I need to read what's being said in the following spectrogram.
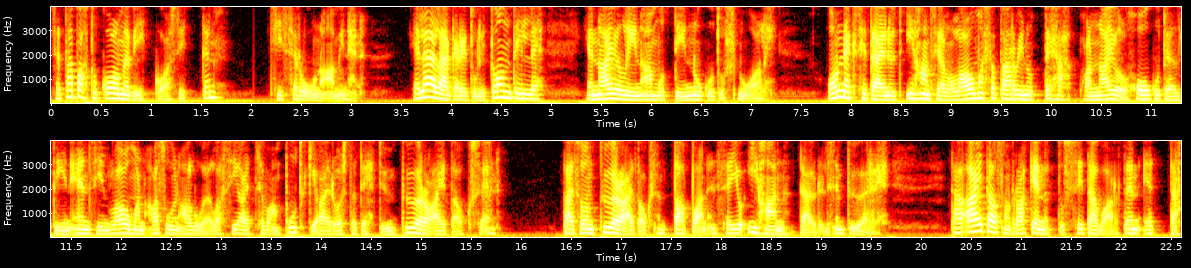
Se tapahtui kolme viikkoa sitten, siis se ruunaaminen. Eläinlääkäri tuli tontille, ja Nilein ammuttiin nukutusnuoli. Onneksi sitä ei nyt ihan siellä laumassa tarvinnut tehdä, vaan Nile houkuteltiin ensin lauman asuinalueella sijaitsevaan putkiaidoista tehtyyn pyöräaitaukseen. Tai se on pyöräaitauksen tapainen, se ei ole ihan täydellisen pyöreä. Tämä aitaus on rakennettu sitä varten, että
